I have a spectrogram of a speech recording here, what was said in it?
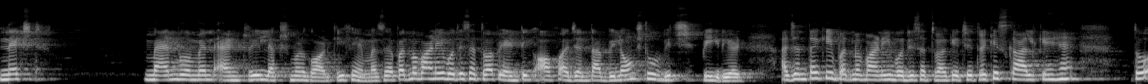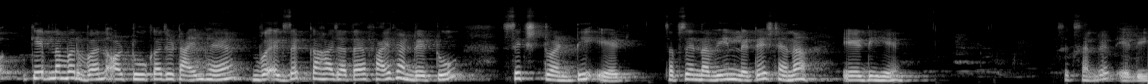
next man women and tree Laxman Gaur की फ़ेमस है। Padmapani Bodhisattva painting of Ajanta belongs to which period Ajanta की पद्मपाणी बोधिसत्वा के चित्र किस काल के हैं? तो केप नंबर वन और टू का जो टाइम है, वो एग्जैक्ट कहा जाता है five hundred two six twenty eight सबसे नवीन लेटेस्ट है ना? ए डी है। Six hundred A D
